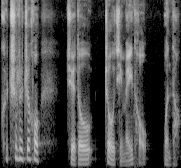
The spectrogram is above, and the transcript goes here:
可吃了之后，却都皱起眉头，问道：“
